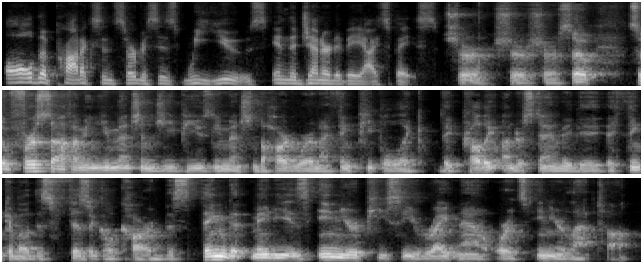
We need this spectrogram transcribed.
all the products and services we use in the generative AI space. Sure, sure, sure. So, so first off, I mean, you mentioned GPUs and you mentioned the hardware, and I think people like they probably understand. Maybe they think about this physical card, this thing that maybe is in your PC right now, or it's in your laptop.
